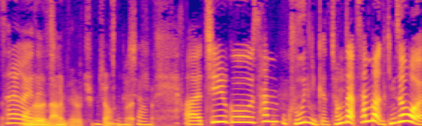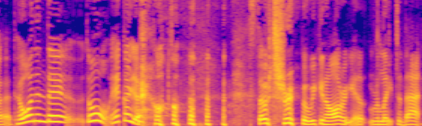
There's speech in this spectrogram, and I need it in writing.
살아가야 오늘 될지. 나름대로 춥죠. 그렇죠. 아, 7939님께서 정답 3번 김소월 배웠는데도 헷갈려요. so true. We can all re- relate to that.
